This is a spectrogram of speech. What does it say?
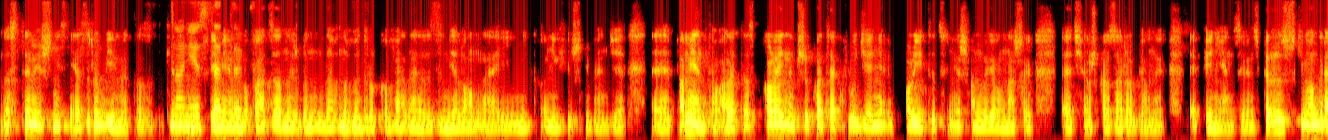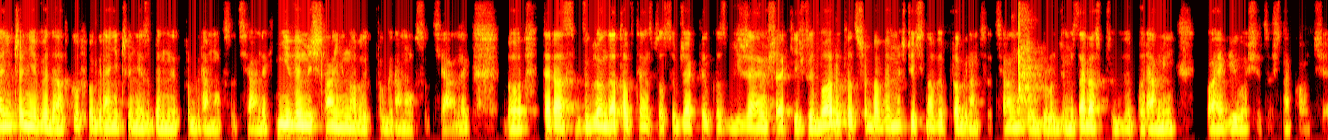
No z tym już nic nie zrobimy. To no niestety. władze, one już będą dawno wydrukowane, zmielone i nikt o nich już nie będzie e, pamiętał. Ale to jest kolejny przykład, jak ludzie, nie, politycy nie szanują naszych e, ciężko zarobionych e, pieniędzy. Więc przede wszystkim ograniczenie wydatków, ograniczenie zbędnych programów socjalnych, nie wymyślanie nowych programów socjalnych, bo teraz wygląda to w ten sposób, że jak tylko zbliżają się jakieś wybory, to trzeba wymyślić nowy program socjalny, żeby ludziom zaraz przed wyborami pojawiło się coś na koncie.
